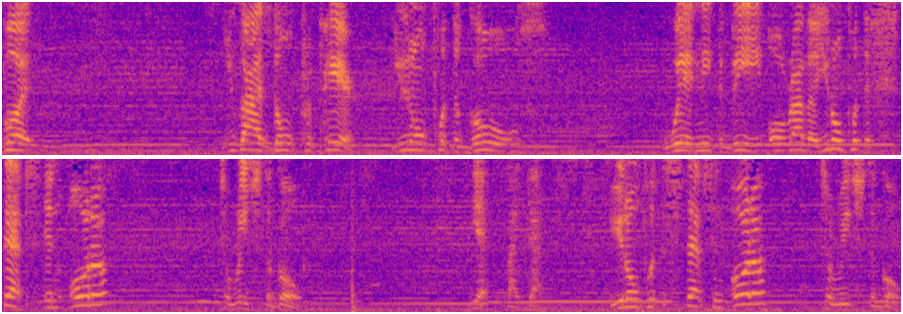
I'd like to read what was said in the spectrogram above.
But you guys don't prepare. You don't put the goals where it need to be, or rather, you don't put the steps in order to reach the goal. Yeah, like that. You don't put the steps in order to reach the goal.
